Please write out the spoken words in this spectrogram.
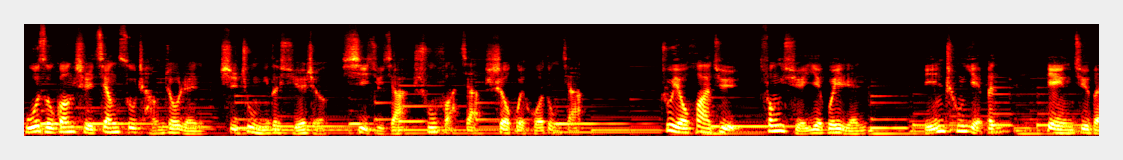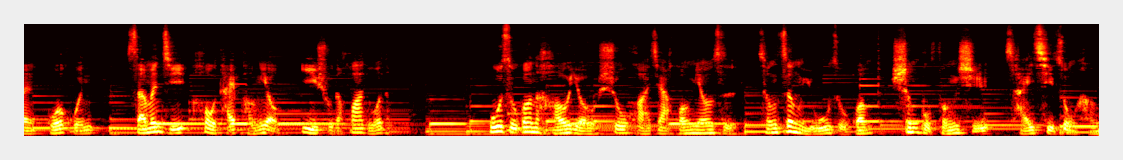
吴祖光是江苏常州人，是著名的学者、戏剧家、书法家、社会活动家，著有话剧《风雪夜归人》《林冲夜奔》，电影剧本《国魂》，散文集《后台朋友》《艺术的花朵》等。吴祖光的好友书画家黄苗子曾赠予吴祖光“生不逢时，才气纵横”，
